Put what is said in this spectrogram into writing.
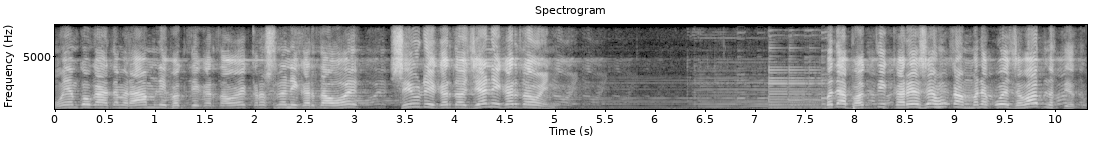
હું એમ કહું કે તમે રામની ભક્તિ કરતા હોય, કૃષ્ણની કરતા હોય, શિવની કરતા હોય, જેની કરતા હોય બધા ભક્તિ કરે છે, શું કામ? મને કોઈ જવાબ નથી દેતો.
